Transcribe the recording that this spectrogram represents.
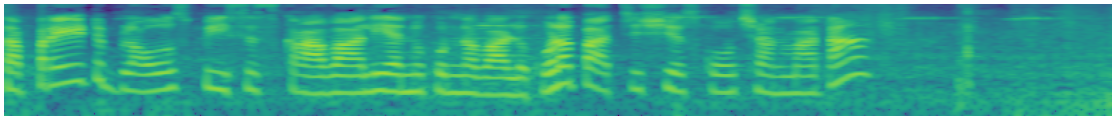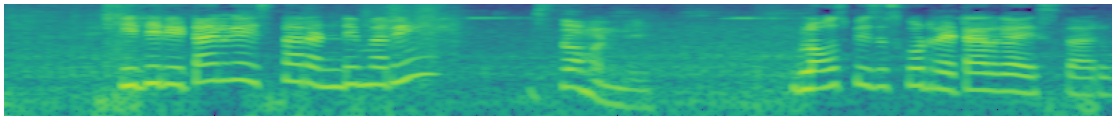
separate blouse pieces కావాలి అనుకున్న వాళ్ళు కూడా పర్చేస్ చేసుకోవచ్చు అనమాట ఇది రిటైల్గా ఇస్తారండి మరి? ఇస్తామండి. బ్లౌజ్ పీసెస్ కూడా రిటైల్గా ఇస్తారు.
